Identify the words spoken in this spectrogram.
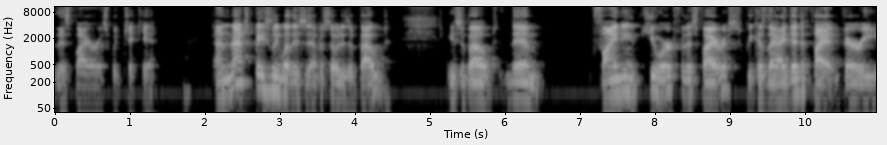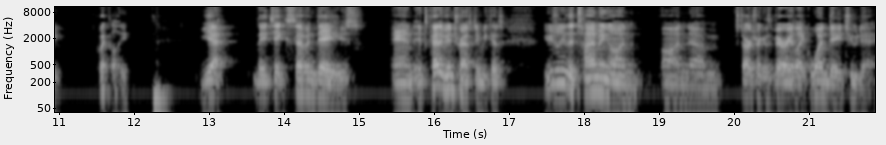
this virus would kick in. And that's basically what this episode is about. Is about them finding a cure for this virus because they identify it very quickly. Yet they take seven days, and it's kind of interesting because usually the timing on on um, Star Trek is very like one day, two day,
